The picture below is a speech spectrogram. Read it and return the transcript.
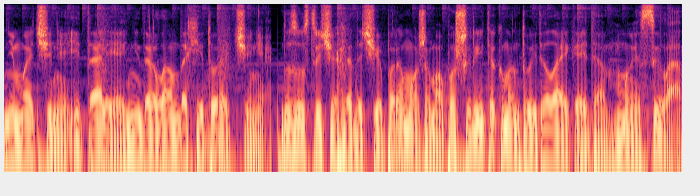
Німеччині, Італії, Нідерландах і Туреччині. До зустрічі глядачі переможемо. Поширюйте, коментуйте, лайкайте. Ми сила.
